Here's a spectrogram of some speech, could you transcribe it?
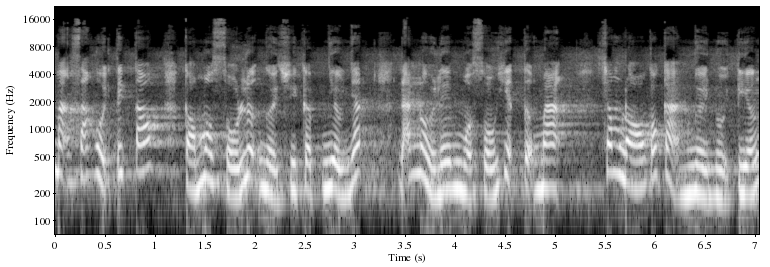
mạng xã hội TikTok có một số lượng người truy cập nhiều nhất đã nổi lên một số hiện tượng mạng, trong đó có cả người nổi tiếng.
